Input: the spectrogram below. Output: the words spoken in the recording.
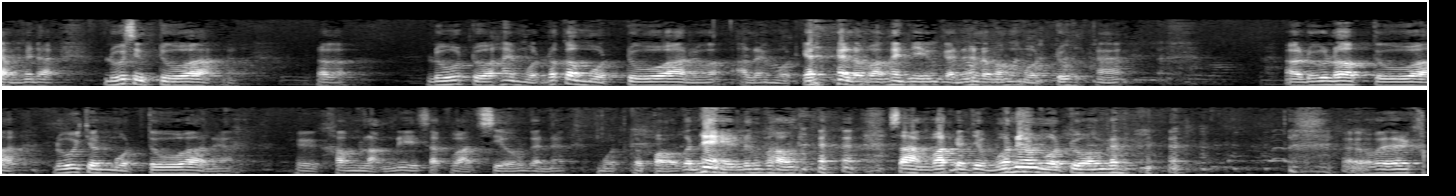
จำไม่ได้ รู้สึกตัว แล้วก็รู้ตัวให้หมด แล้วก็หมดตัวนะว่าอะไรหมดก็ระวังให้ดีเหมือนกันนะระวังหมดตัวนะรู้รอบตัว รู้จนหมดตัวเนี่ยคือคำหลังนี่สักหวาดเสียวเหมือนกันนะหมดกระเป๋าก็แน่หรือเปล่าสร้างวัดกันจะหมดเนื้อหมดตัวเหมือนกันเพราะฉะนั้นค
